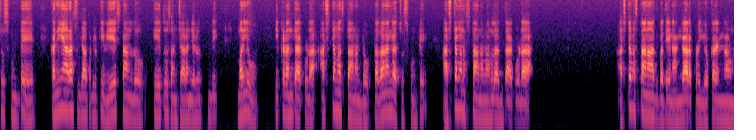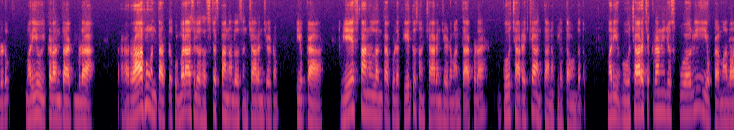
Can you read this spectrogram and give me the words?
చూసుకుంటే కన్యారాశి జాతకులకి వ్యయ స్థానంలో కేతు సంచారం జరుగుతుంది? మరియు ఇక్కడంతా కూడా అష్టమ స్థానంలో ప్రధానంగా చూసుకుంటే అష్టమ స్థానంలంతా కూడా అష్టమ స్థానాధిపతి అయిన అంగారకుడు యొక్కరంగా ఉండడు. మరియు ఇక్కడంతా కూడా రాహు అంతా కూడా కుంభరాశిలో షష్ఠ స్థానంలో సంచారం చేయడం ఈ యొక్క వ్యయ స్థానంలో అంతా కూడా కేతు సంచారం చేయడం అంతా కూడా గోచారత్య అంత అనుకూలత ఉండదు. మరియు గోచార చక్రాన్ని చూసుకోవాలి ఈ యొక్క మన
